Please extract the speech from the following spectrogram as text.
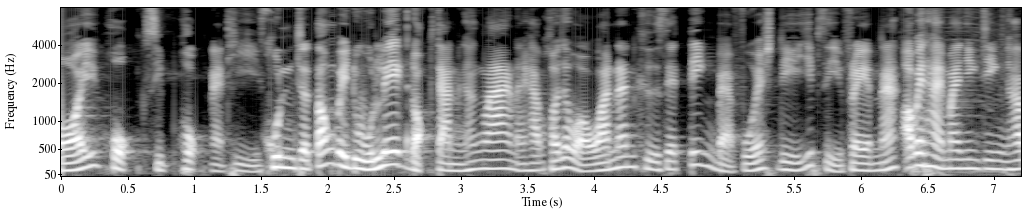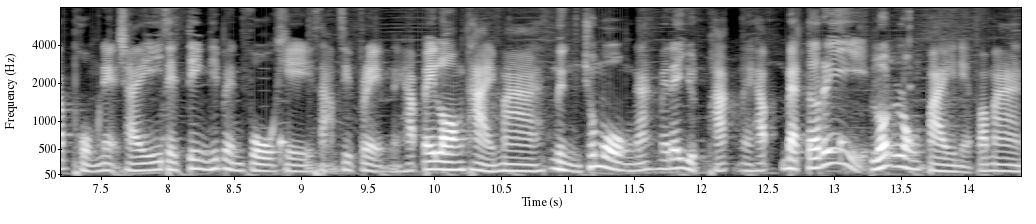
166 นาที คุณจะต้องไปดูเลขดอกจันข้างล่างนะครับเขาจะบอกว่านั่นคือเซตติ้งแบบ Full HD 24 เฟรมนะ เอาไปถ่ายมาจริง ๆ ครับ ผมเนี่ยใช้เซตติ้งที่เป็น 4K 30 เฟรมนะครับ ไปลองถ่ายมา 1 ชั่วโมงนะ ไม่ได้หยุดพักนะครับ แบตเตอรี่ลดลงไปเนี่ยประมาณ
